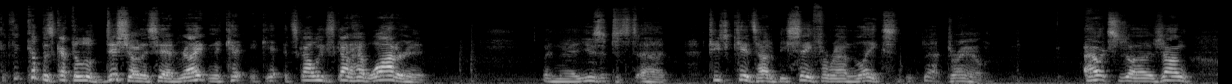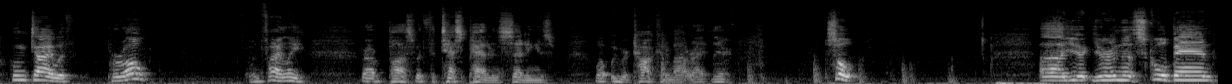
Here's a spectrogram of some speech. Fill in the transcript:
I think Kappa's got the little dish on his head, right? And it can't, it can't, it's always got to have water in it. And uh, use it to uh, teach kids how to be safe around lakes, not drown. Alex uh, Zhang Hungtai with Pierrot. And finally, Robert Poss with the test pattern setting is what we were talking about right there. So, uh, you're, you're in the school band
